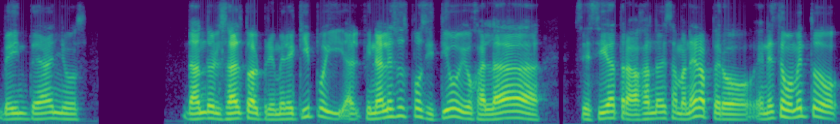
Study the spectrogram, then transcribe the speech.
20 años dando el salto al primer equipo y al final eso es positivo y ojalá se siga trabajando de esa manera, pero en este momento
